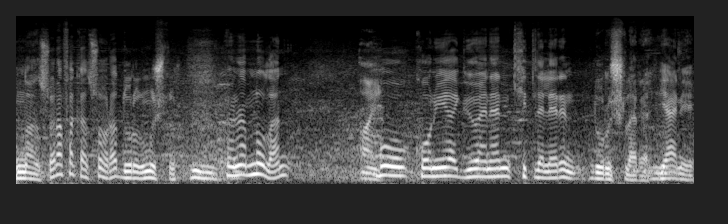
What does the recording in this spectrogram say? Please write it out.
bundan sonra fakat sonra durulmuştur. Önemli olan Aynen. bu konuya güvenen kitlelerin duruşları. Yani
